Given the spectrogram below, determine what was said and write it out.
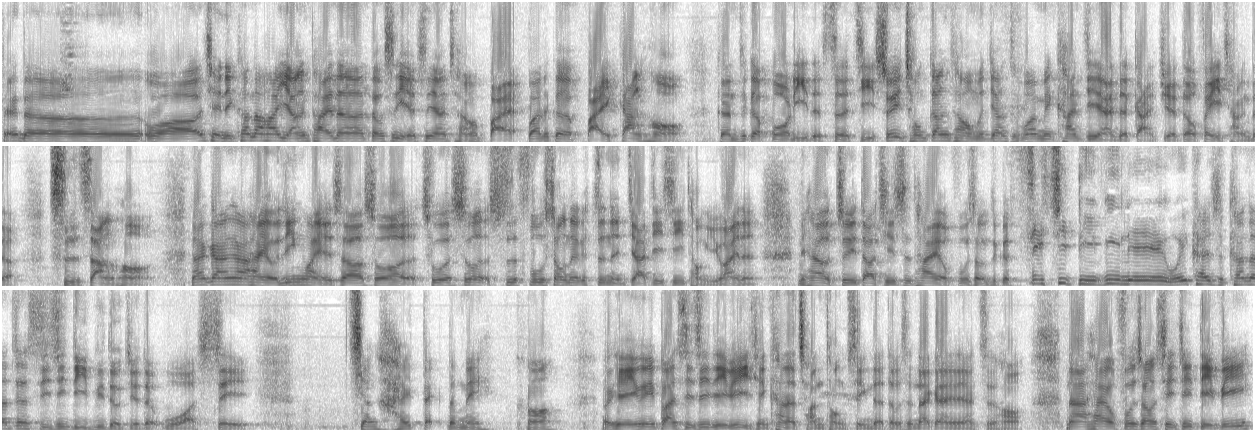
对的，哇！而且你看到它阳台呢，都是也是一样采用白把那个白杠哈，跟这个玻璃的设计，所以从刚才我们这样子外面看进来的感觉都非常的时尚哈。那刚刚还有另外也是要说，除了说是附送那个智能家居系统以外呢，你还有注意到其实它有附送这个 CCTV 嘞。我一开始看到这个 CCTV 都觉得哇塞。像 high tech 的咩？哦，OK，因为一般 CCTV 以前看的传统型的都是那个样子哈。那还有附送 CCTV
